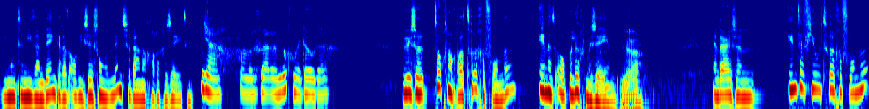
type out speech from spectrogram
Je moet er niet aan denken dat al die 600 mensen daar nog hadden gezeten. Ja, anders waren er nog meer doden. Nu is er toch nog wat teruggevonden in het Openluchtmuseum. Ja? En daar is een interview teruggevonden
